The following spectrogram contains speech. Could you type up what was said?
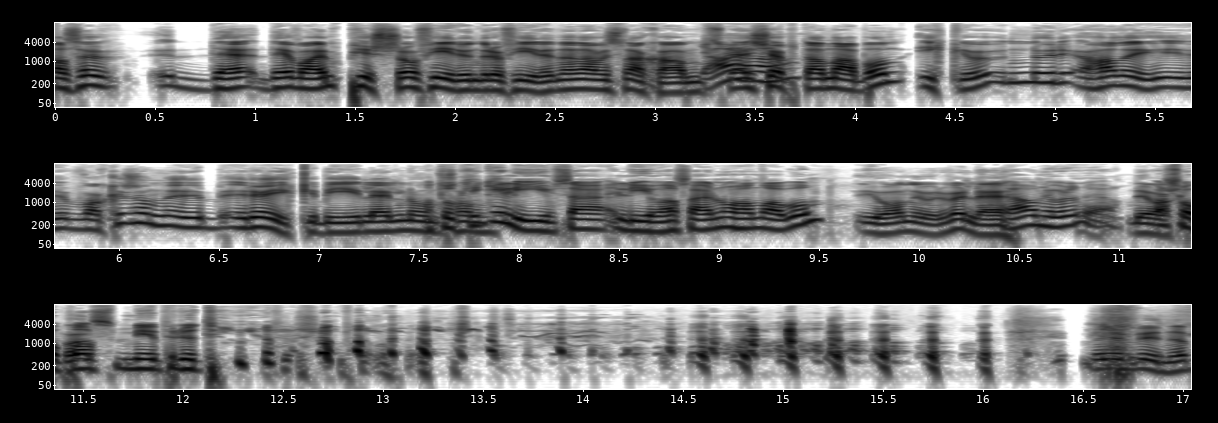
Altså, det, det var en Peugeot 404, den har vi snakka om, Ja, som jeg kjøpte av naboen. Ikke, hadde, var ikke sånn røykebil eller noe Han tok sånn. ikke liv livet av seg eller noe, han naboen? Jo, han gjorde vel det. Ja, han gjorde det. ja. Det var var såpass mye pruting. Når jeg, begynner,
